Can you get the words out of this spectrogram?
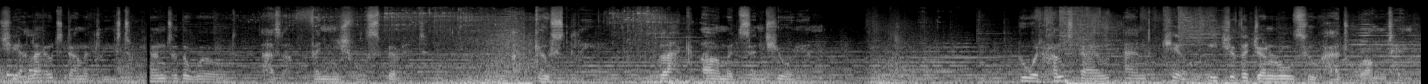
She allowed Damocles to return to the world as a vengeful spirit, a ghostly, black-armored centurion who would hunt down and kill each of the generals who had wronged him.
